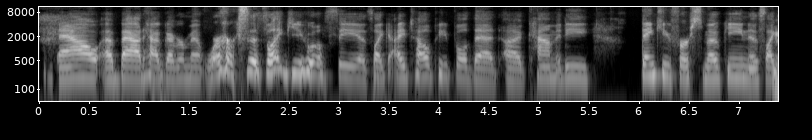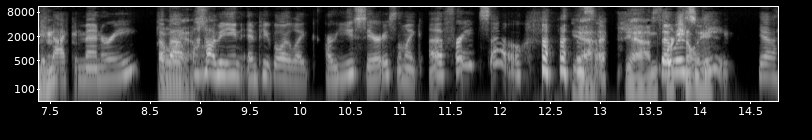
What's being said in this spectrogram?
now about how government works it's like you will see it's like i tell people that uh, comedy thank you for smoking is like mm-hmm. a documentary oh, about oh, lobbying and people are like are you serious i'm like afraid so yeah so, yeah unfortunately so yeah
